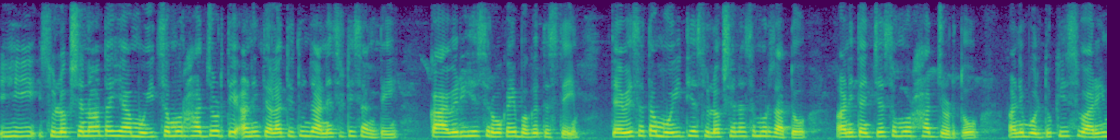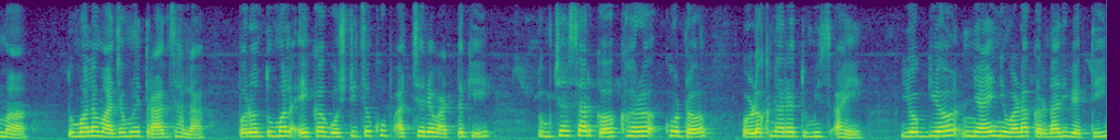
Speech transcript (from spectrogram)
ही सुलक्षणा आता ह्या मोहितसमोर हात जोडते आणि त्याला तिथून जाण्यासाठी सांगते. कावेरी हे सर्व काही बघत असते. त्यावेळेस आता मोहित या सुलक्षणासमोर जातो आणि त्यांच्यासमोर हात जोडतो आणि बोलतो की स्वारी मा तुम्हाला माझ्यामुळे त्रास झाला. परंतु मला एका गोष्टीचं खूप आश्चर्य वाटतं की तुमच्यासारखं खरं खोटं ओळखणाऱ्या तुम्हीच आहे. योग्य न्याय निवाडा करणारी व्यक्ती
